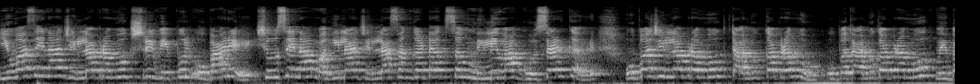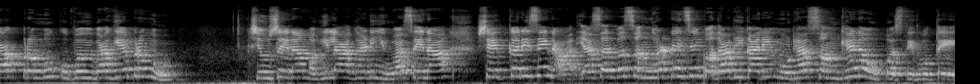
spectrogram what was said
युवासेना जिल्हा प्रमुख श्री विपुल उभारे शिवसेना महिला जिल्हा संघटक सौ निलिमा घोसाळकर उपजिल्हा प्रमुख तालुका प्रमुख उपतालुका प्रमुख विभाग प्रमुख उपविभागीय प्रमुख शिवसेना महिला आघाडी युवा सेना शेतकरी सेना या सर्व संघटनेचे पदाधिकारी मोठ्या संख्येनं उपस्थित होते.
